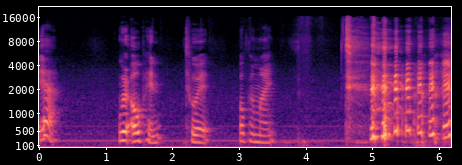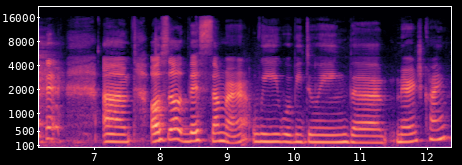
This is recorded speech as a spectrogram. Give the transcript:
Yeah, we're open to it. Open mind. um, also, this summer we will be doing the marriage crime,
